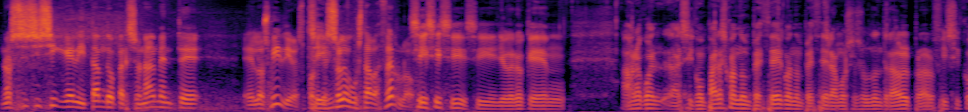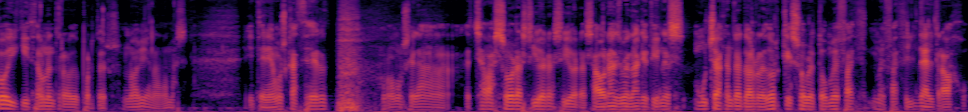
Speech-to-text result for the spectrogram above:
no sé si sigue editando personalmente eh, los vídeos, porque eso le gustaba hacerlo. Sí, sí, sí, sí. Yo creo que mm, ahora, si comparas cuando empecé, cuando empecé éramos el segundo entrenador, el preparador físico y quizá un entrenador de porteros. No había nada más. Y teníamos que hacer, vamos, era, echabas horas y horas y horas. Ahora es verdad que tienes mucha gente a tu alrededor que sobre todo me, me facilita el trabajo.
